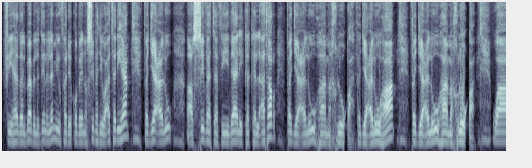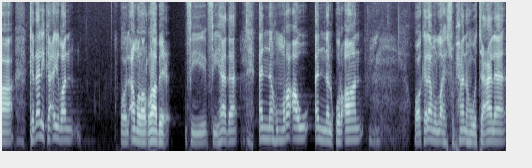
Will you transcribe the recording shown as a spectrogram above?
في هذا الباب الذين لم يفرقوا بين الصفة وأثرها فجعلوا الصفة في ذلك كالأثر فجعلوها مخلوقة فجعلوها فجعلوها مخلوقة. وكذلك أيضا والأمر الرابع في في هذا أنهم رأوا أن القرآن وكلام الله سبحانه وتعالى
